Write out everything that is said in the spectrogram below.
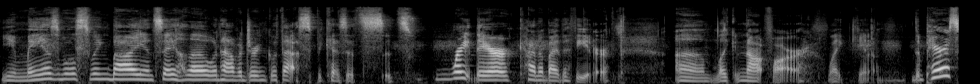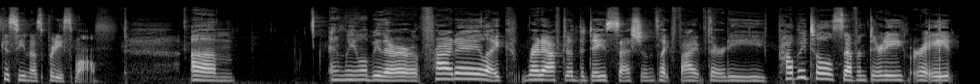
you may as well swing by and say hello and have a drink with us because it's it's right there, kind of by the theater, um, like not far. Like you know, the Paris Casino is pretty small. Um, and we will be there Friday, like right after the day's sessions, like 5:30, probably till 7:30 or 8,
